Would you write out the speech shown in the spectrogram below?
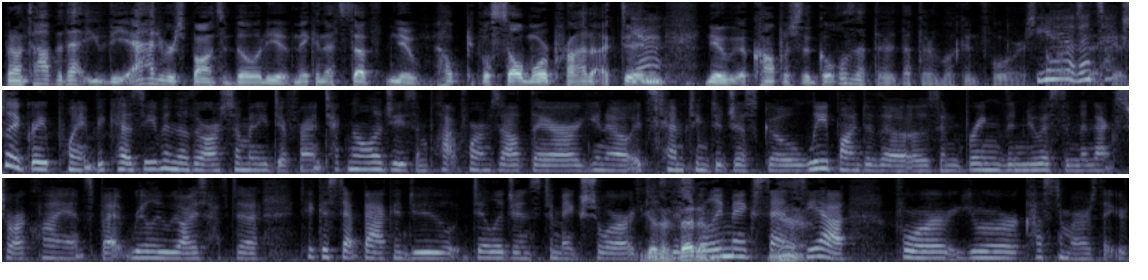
But on top of that, you have the added responsibility of making that stuff you know help people sell more product and Yeah. you know accomplish the goals that they're that they're looking for. Yeah, that's that goes. actually a great point because even though there are so many different technologies and platforms out there, you know, it's tempting to just go leap onto those and bring the newest and the next to our clients. But really, we always have to take a step back and do diligence to make sure does this really make sense? Yeah. Yeah. for your customers that you're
